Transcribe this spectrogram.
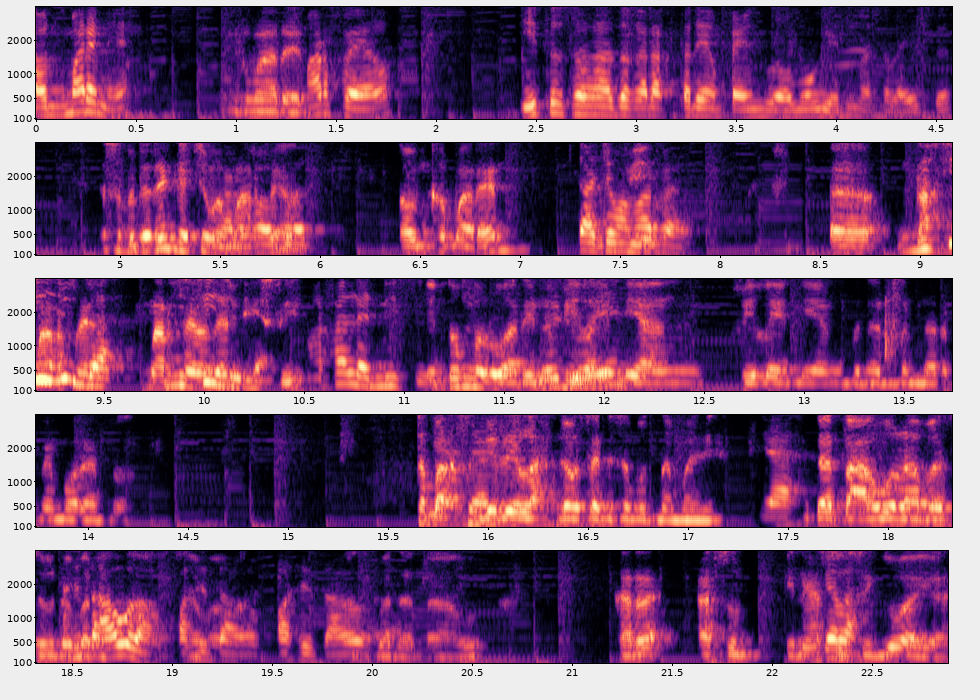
tahun kemarin ya, Kemarin. Marvel. Itu salah satu karakter yang pengen gue omongin masalah itu. Sebenarnya nggak cuma Marvel Marvel. Tahun kemarin Nggak cuma Marvel. Eh, entah DC Marvel, juga. Marvel DC dan juga. DC Marvel dan DC. itu ngeluarin Dua-duanya. villain yang villain yang benar-benar memorable. Tebak Ya, sendirilah, nggak usah disebut namanya. Ya. Udah tahu lah pasti udah tahu lah, pasti tahu, pasti tahu. Pasti pada tahu. Karena asum, ini asumsi gue ya,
